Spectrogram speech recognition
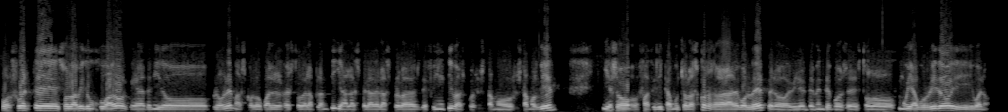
Por suerte solo ha habido un jugador que ha tenido problemas, con lo cual el resto de la plantilla, a la espera de las pruebas definitivas, pues estamos, estamos bien. Y eso facilita mucho las cosas a la hora de volver, pero evidentemente pues es todo muy aburrido y bueno,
